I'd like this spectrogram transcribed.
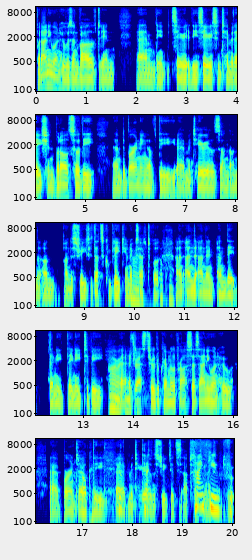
But anyone who was involved in um, the ser- the serious intimidation, but also the um, the burning of the uh, materials on, on the on, on the street, that's completely unacceptable. Right. Okay. And and and and they they need they need to be right, uh, addressed through the criminal process. Anyone who uh, burnt out okay. the uh, Look, materials on the streets, it's absolutely. Thank you for,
